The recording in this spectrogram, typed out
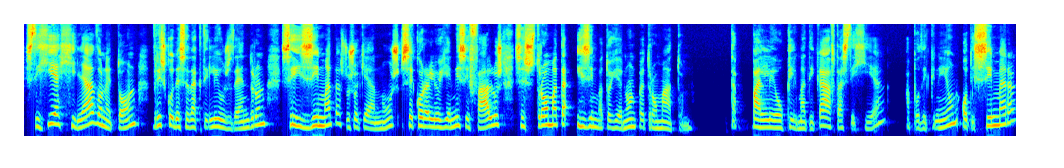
Στοιχεία χιλιάδων ετών βρίσκονται σε δακτυλίους δέντρων, σε ειζήματα στους ωκεανούς, σε κοραλιογενείς υφάλους, σε στρώματα ειζηματογενών πετρωμάτων. Τα παλαιοκλιματικά αυτά στοιχεία αποδεικνύουν ότι σήμερα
